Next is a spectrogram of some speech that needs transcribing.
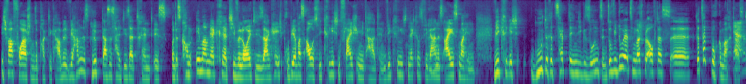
ich war vorher schon so praktikabel. Wir haben das Glück, dass es halt dieser Trend ist. Und es kommen immer mehr kreative Leute, die sagen, hey, ich probiere was aus. Wie kriege ich ein Fleischimitat hin? Wie kriege ich ein leckeres veganes mhm. Eis mal hin? Wie kriege ich gute Rezepte hin, die gesund sind? So wie du ja zum Beispiel auch das äh, Rezeptbuch gemacht hast. Ja,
